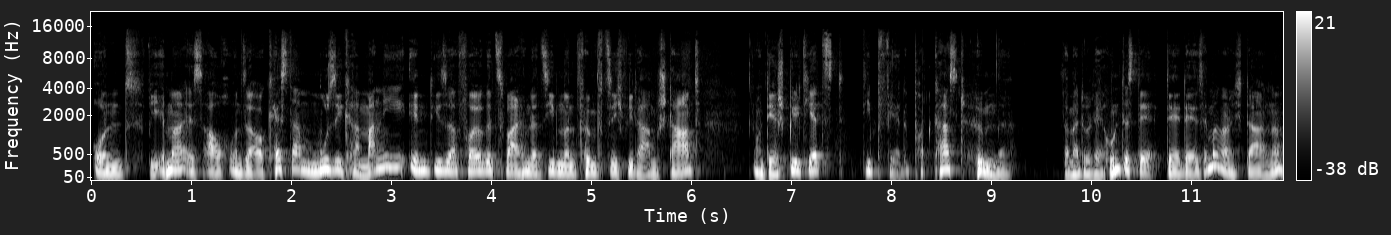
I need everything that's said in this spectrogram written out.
Und wie immer ist auch unser Orchester Musiker Money in dieser Folge 257 wieder am Start. Und der spielt jetzt die Pferde-Podcast-Hymne. Sag mal, du, der Hund ist, der, der, der ist immer noch nicht da, ne?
